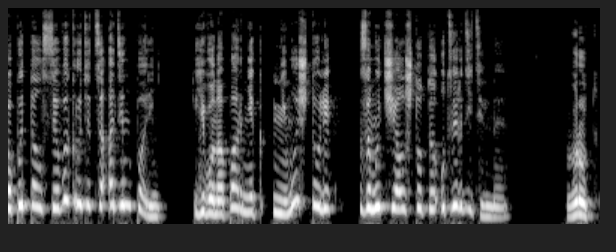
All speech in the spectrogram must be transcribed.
Попытался выкрутиться один парень. Его напарник, не мой что ли, замычал что-то утвердительное. «Врут!»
